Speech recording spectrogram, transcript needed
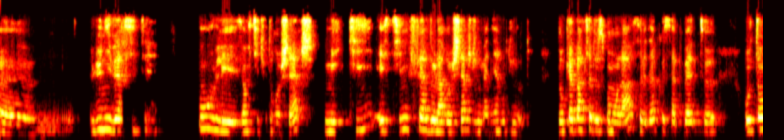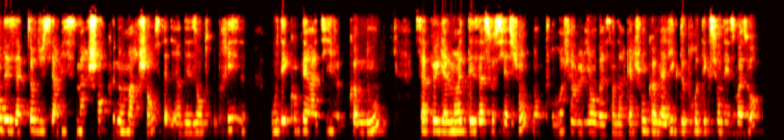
euh, l'université ou les instituts de recherche, mais qui estiment faire de la recherche d'une manière ou d'une autre. Donc, à partir de ce moment-là, ça veut dire que ça peut être euh, autant des acteurs du service marchand que non marchand, c'est-à-dire des entreprises ou des coopératives comme nous. Ça peut également être des associations, donc pour refaire le lien au bassin d'Arcachon, comme la Ligue de protection des oiseaux,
